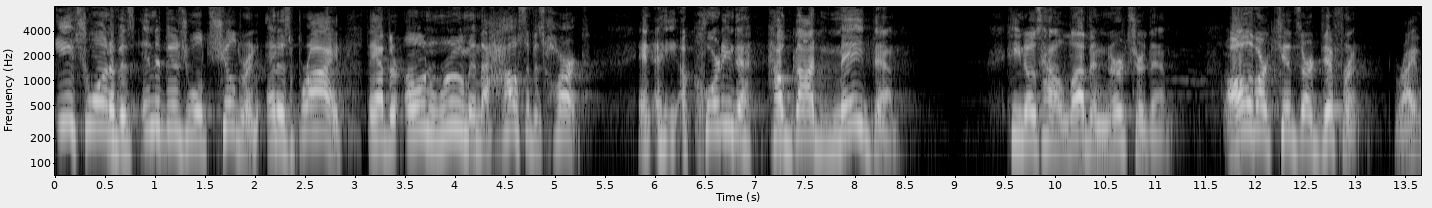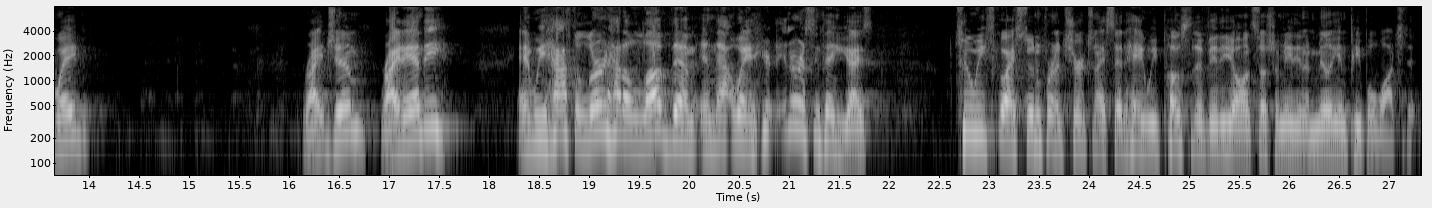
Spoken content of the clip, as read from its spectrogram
each one of his individual children and his bride, they have their own room in the house of his heart. And he, according to how God made them, he knows how to love and nurture them. All of our kids are different, right, Wade? Right, Jim? Right, Andy? And we have to learn how to love them in that way. Here, interesting thing, you guys. Two weeks ago, I stood in front of church and I said, Hey, we posted a video on social media and a million people watched it.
